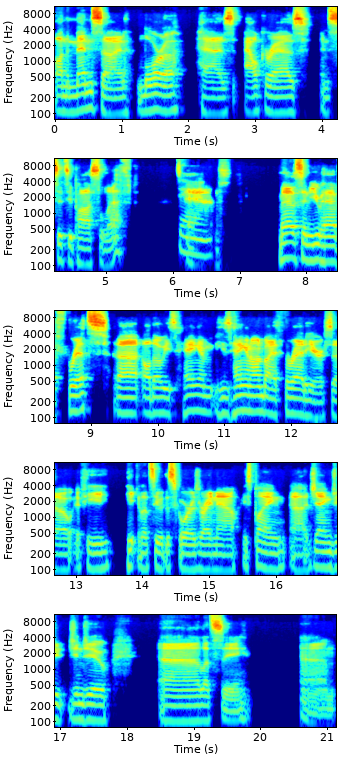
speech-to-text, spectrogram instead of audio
on the men's side, Laura has Alcaraz and Tsitsipas left. And Madison, you have Fritz, uh, although he's hanging he's hanging on by a thread here. So if he, he let's see what the score is right now. He's playing uh, Zhang Jinju. Uh, let's see. Um,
